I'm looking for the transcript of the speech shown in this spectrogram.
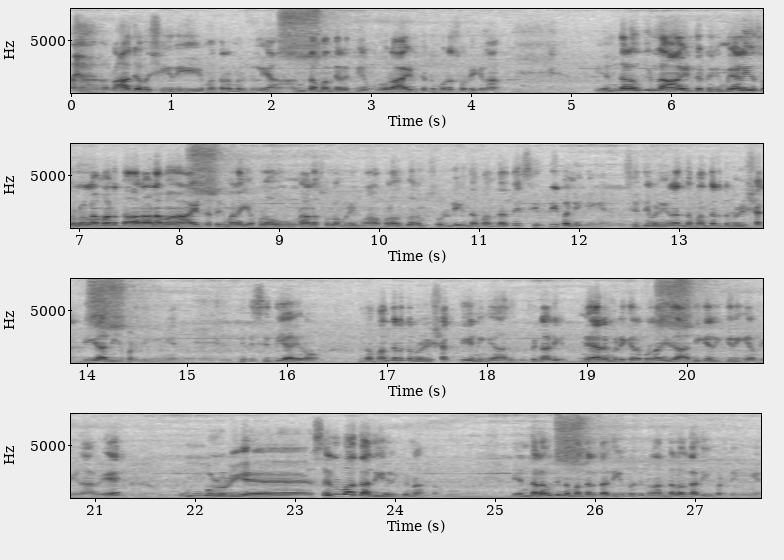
ராஜவசீகரி மந்திரம் இருக்கு இல்லையா அந்த மந்திரத்தையும் ஒரு ஆயிரத்தி எட்டு முறை சொல்லிக்கலாம். எந்த அளவுக்கு இல்லை ஆயிரத்தெட்டுக்கு மேலேயும் சொல்லலாமா தாராளமாக ஆயிரத்தெட்டுக்கு மேலே எவ்வளோ உங்களால் சொல்ல முடியுமோ அவ்வளோ தூரம் சொல்லி இந்த மந்திரத்தை சித்தி பண்ணிக்கிங்க. சித்தி பண்ணிங்கன்னா இந்த மந்திரத்தினுடைய சக்தியை அதிகப்படுத்திக்கிங்க. இது சித்தி ஆயிரும். இந்த மந்திரத்தினுடைய சக்தியை நீங்கள் அதுக்கு பின்னாடி நேரம் கிடைக்கிறப்பெல்லாம் இதை அதிகரிக்கிறீங்க அப்படின்னாவே உங்களுடைய செல்வாக்கு அதிகரிக்கும்னு அர்த்தம். எந்த அளவுக்கு இந்த மந்திரத்தை அதிகப்படுத்திக்கணும் அந்த அளவுக்கு அதிகப்படுத்திக்கிங்க.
